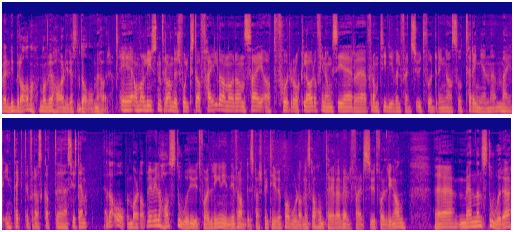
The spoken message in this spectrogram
veldig bra da, når vi har de resultatene vi har. Er analysen fra Anders Folkstad feil da, når han sier at for å klare å finansiere framtidige velferdsutfordringer, så trenger en mer inntekter fra skattesystemet? Det er åpenbart at vi vil ha store utfordringer inn i framtidsperspektivet på hvordan vi skal håndtere velferdsutfordringene. Eh, men den store,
